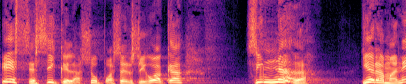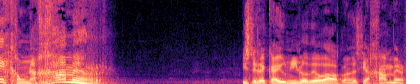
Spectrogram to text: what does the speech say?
Ese sí que la supo hacer. Llegó acá sin nada. Y ahora maneja una Hammer. Y se le cae un hilo de baba cuando decía Hammer.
